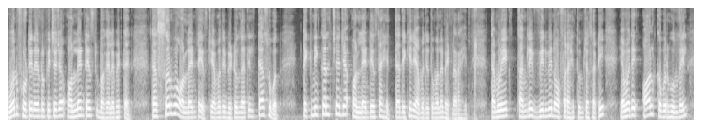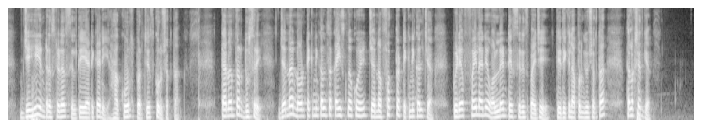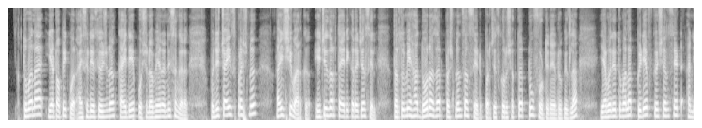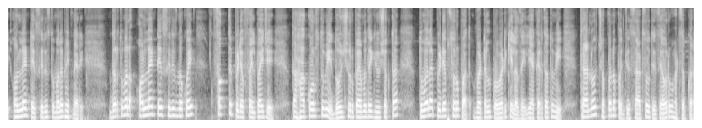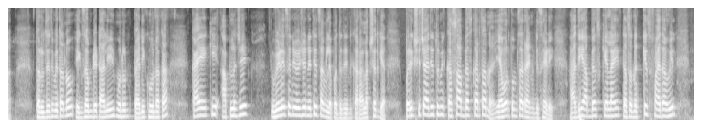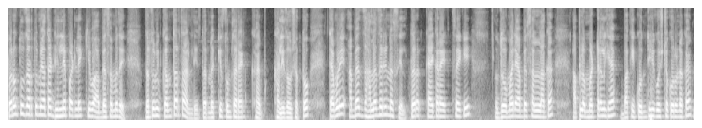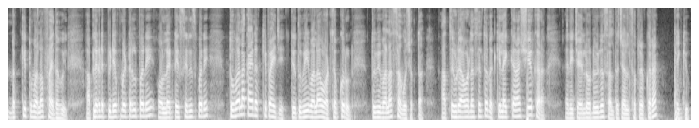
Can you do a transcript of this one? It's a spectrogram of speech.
वन फोर्टी नाईन रुपीच्या ज्या ऑनलाईन टेस्ट बघायला भेटत आहेत त्या सर्व ऑनलाईन टेस्ट यामध्ये भेटून जातील. त्यासोबत टेक्निकलच्या ज्या ऑनलाईन टेस्ट आहेत त्या देखील यामध्ये तुम्हाला भेटणार आहेत. त्यामुळे एक चांगली विन विन ऑफर आहे तुमच्यासाठी. यामध्ये ऑल कवर होऊन जाईल. जेही इंटरेस्टेड असतील ते या ठिकाणी हा कोर्स परचेस करू शकता. त्यानंतर दुसरे ज्यांना नॉन टेक्निकलचं काहीच नको आहे ज्यांना फक्त टेक्निकलच्या पी डी एफ फाईल आणि ऑनलाईन टेस्ट सिरीज पाहिजे ते देखील आपण घेऊ शकता. तर लक्षात घ्या तुम्हाला या टॉपिकवर आय सी डी एस योजना कायदे पोषण अभियान आणि संगणक म्हणजे चाळीस प्रश्न ऐंशी मार्क याची जर तयारी करायची असेल तर तुम्ही हा दोन हजार प्रश्नांचा सेट परचेस करू शकता टू फोर्टी नाईन रुपीजला यामध्ये तुम्हाला P D F question set आणि ऑनलाईन टेस्ट सिरीज तुम्हाला भेटणार आहे. जर तुम्हाला ऑनलाईन टेस्ट सिरीज नको आहे फक्त पी डी एफ फाईल पाहिजे तर हा कोर्स तुम्ही दोनशे रुपयामध्ये घेऊ शकता. तुम्हाला पी डी एफ स्वरूपात मटेरियल प्रोव्हाइड केला जाईल. याकरिता तुम्ही त्र्याण्णव छप्पन्न पंचवीस साठ चौतीस यावर व्हॉट्सअप करा. तर विद्यार्थी मित्रांनो एक्झाम डेट आली आहे म्हणून पॅनिक होऊ नका. काय आहे की आपलं जे वेळेचं नियोजन आहे ते चांगल्या पद्धतीने करा. लक्षात घ्या. परीक्षेच्या आधी तुम्ही कसा अभ्यास करता ना यावर तुमचा रँक डिसाईड आहे. आधी अभ्यास केला आहे त्याचा नक्कीच फायदा होईल. परंतु जर तुम्ही आता ढिल्ले पडले किंवा अभ्यासामध्ये जर तुम्ही कमतरता आणली तर नक्कीच तुमचा रँक खा खाली जाऊ शकतो. त्यामुळे अभ्यास झाला जरी नसेल तर काय करायचं आहे की जोमाने अभ्यासाला लागा आपलं मटेरियल घ्या बाकी कोणतीही गोष्ट करू नका नक्की तुम्हाला फायदा होईल. आपल्याकडे पी डी एफ मटेरियल पण आहे ऑनलाईन टेस्ट सिरीज पण आहे. तुम्हाला काय नक्की पाहिजे ते तुम्ही मला व्हॉट्सअप करून तुम्ही मला सांगू शकता. आजचा व्हिडिओ आवडला असेल तर नक्की लाईक करा शेअर करा. आणि चॅनलवर नवीन असाल तर चॅनल सबस्क्राईब करा. थँक्यू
